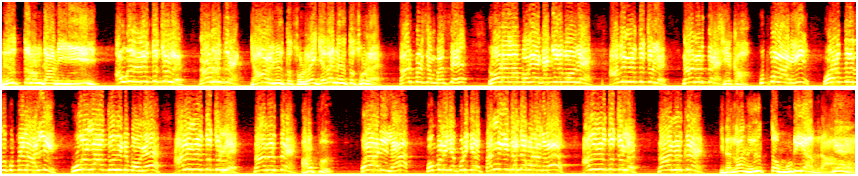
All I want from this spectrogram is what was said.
நிறுத்தணும்டா நீ. அவங்கள நிறுத்த சொல்லு. நான் நிறுத்துறேன். யாரை நிறுத்த சொல்ற? எதை நிறுத்த சொல்ற? கார்பரேஷன் பஸ் ரோடெல்லாம் புகைய கக்கிட்டு போகுது. அதை நிறுத்த சொல்லு. நான் நிறுத்துறேன். சீக்கா. குப்பை லாரி ஒரு இடத்துல இருக்க குப்பையெல்லாம் அள்ளி ஊரெல்லாம் தூக்கிட்டு போகுது. அதை நிறுத்த சொல்லு. நான் நிறுத்துறேன். அறுப்பு. பொலாடியில பொம்பளைங்க குடிக்கிற தண்ணிக்கு சண்டை போறாங்களே அதை நிறுத்த சொல்லு. நான் நிறுத்துறேன். இதெல்லாம் நிறுத்த முடியாதுடா. ஏன்?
